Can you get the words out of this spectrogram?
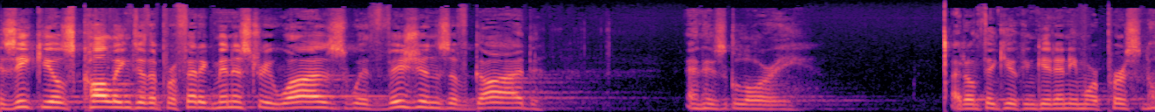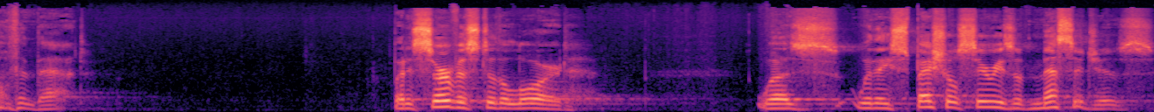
Ezekiel's calling to the prophetic ministry was with visions of God and his glory. I don't think you can get any more personal than that. But his service to the Lord was with a special series of messages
